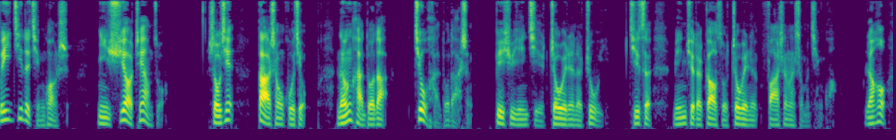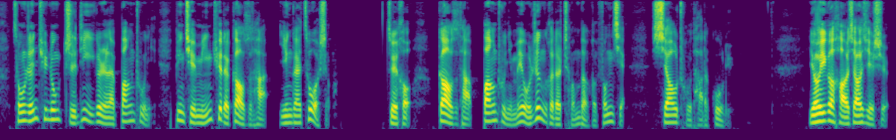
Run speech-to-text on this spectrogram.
危机的情况时，你需要这样做：首先，大声呼救，能喊多大就喊多大声，必须引起周围人的注意；其次，明确地告诉周围人发生了什么情况，然后从人群中指定一个人来帮助你，并且明确地告诉他应该做什么；最后，告诉他帮助你没有任何的成本和风险，消除他的顾虑。有一个好消息是，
